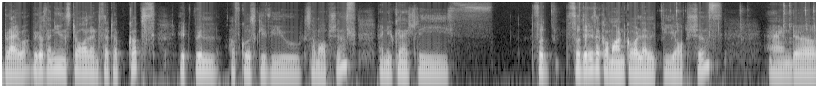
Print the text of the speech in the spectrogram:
driver because when you install and set up cups, it will of course give you some options and you can actually so so there is a command called lpoptions and uh,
